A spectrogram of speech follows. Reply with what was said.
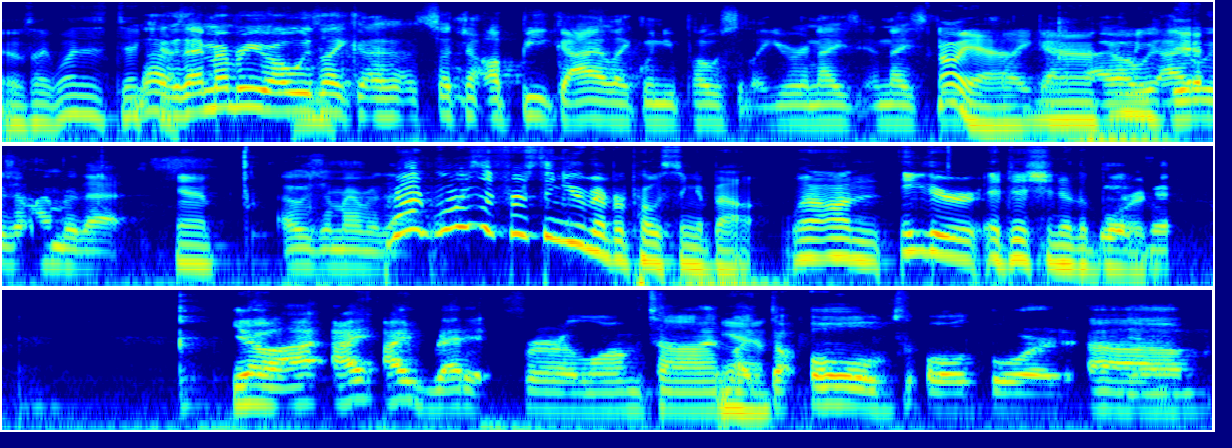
It was like, what is No, Ditcow? because I remember you were always like a, such an upbeat guy. Like when you posted, like you were a nice, a nice oh, dude. Oh, yeah, like yeah. I, I, I always, mean- I always remember that. Yeah. I I always remember that. Ron, what was the first thing you remember posting about well, on either edition of the board? man. You know, I, I, I read it for a long time, Yeah. like the old, old board. Um,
